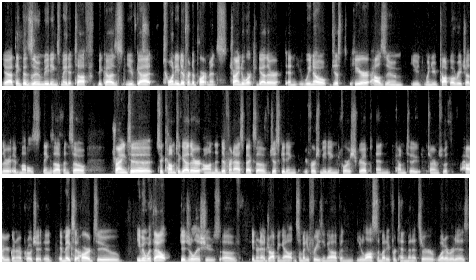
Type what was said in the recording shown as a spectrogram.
Yeah, I think the Zoom meetings made it tough because you've got 20 different departments trying to work together. And we know just here how zoom you when you talk over each other it muddles things up. And so trying to to come together on the different aspects of just getting your first meeting for a script and come to terms with how you're going to approach it it, it makes it hard to even without digital issues of internet dropping out and somebody freezing up and you lost somebody for 10 minutes or whatever it is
